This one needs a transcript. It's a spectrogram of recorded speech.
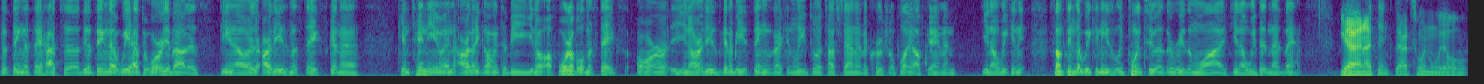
the thing that they have to the thing that we have to worry about is you know are, these mistakes gonna continue and are they going to be you know affordable mistakes or you know are these going to be things that can lead to a touchdown in a crucial playoff game and you know we can something that we can easily point to as a reason why you know we didn't advance Yeah, and I think that's when we'll.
